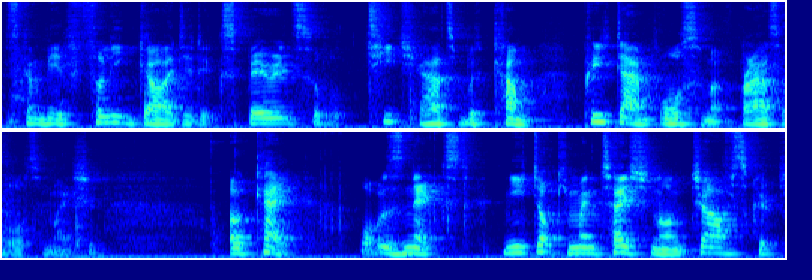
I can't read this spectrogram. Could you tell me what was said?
It's going to be a fully guided experience that will teach you how to become pretty damn awesome at browser automation. Okay, what was next? New documentation on JavaScript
